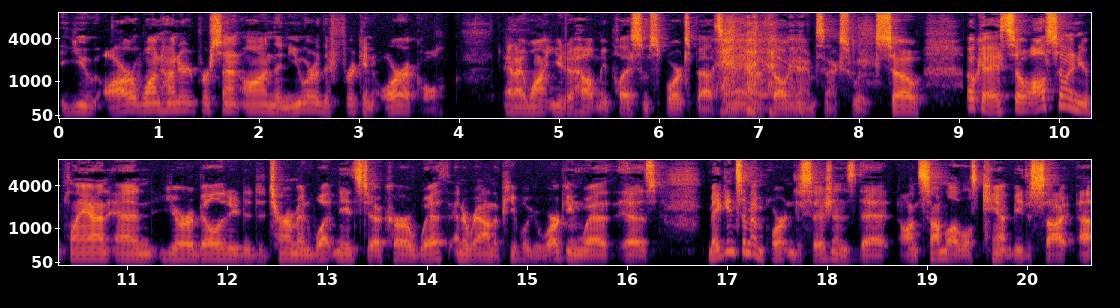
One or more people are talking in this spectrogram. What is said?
you are one hundred percent on, then you are the freaking oracle. And I want you to help me play some sports bets on the NFL games next week. So, okay, so also in your plan and your ability to determine what needs to occur with and around the people you're working with is making some important decisions that on some levels can't be decide, uh,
